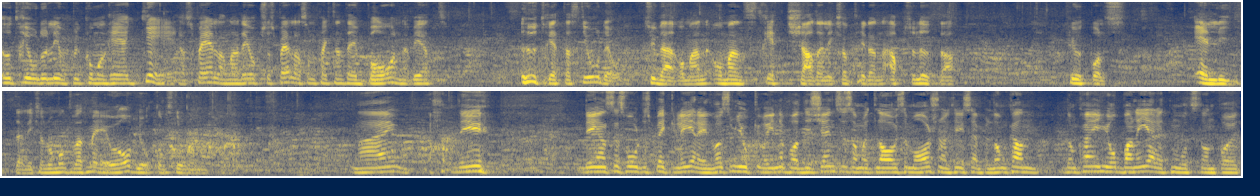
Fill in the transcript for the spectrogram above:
Hur tror du Liverpool kommer att reagera spelarna? Det är också spelare som faktiskt inte är vana vid att uträtta stordåd. Tyvärr, om man, om man stretchar det liksom till den absoluta fotbollseliten. Liksom. De har inte varit med och avgjort de stora matcherna. Nej, det är, det är ganska svårt att spekulera i. Det var som Jocke var inne på, att det känns ju som ett lag som Arsenal till exempel, de kan, de kan ju jobba ner ett motstånd på ett,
